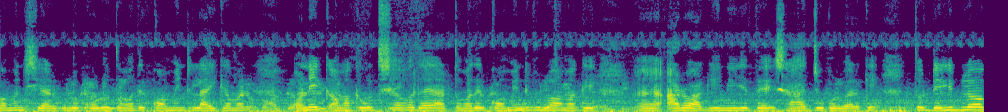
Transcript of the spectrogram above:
কমেন্ট শেয়ারগুলো করো। তোমাদের কমেন্ট লাইক আমার অনেক আমাকে উৎসাহ দেয় আর তোমাদের কমেন্টগুলো আমাকে আরও আগিয়ে নিয়ে যেতে সাহায্য করবে আর কি। তো ডেলি ব্লগ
